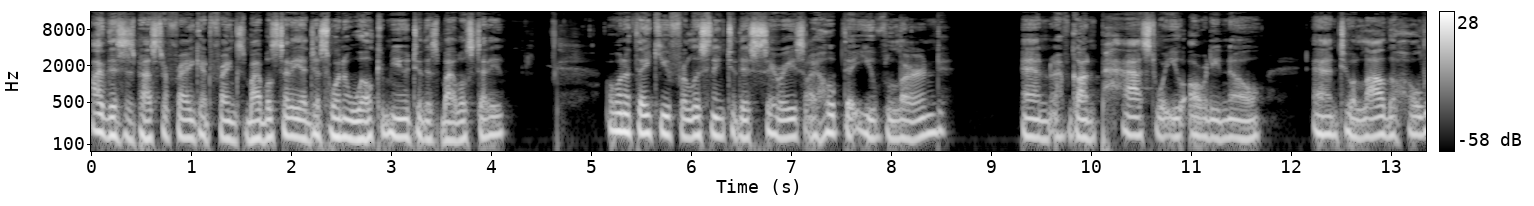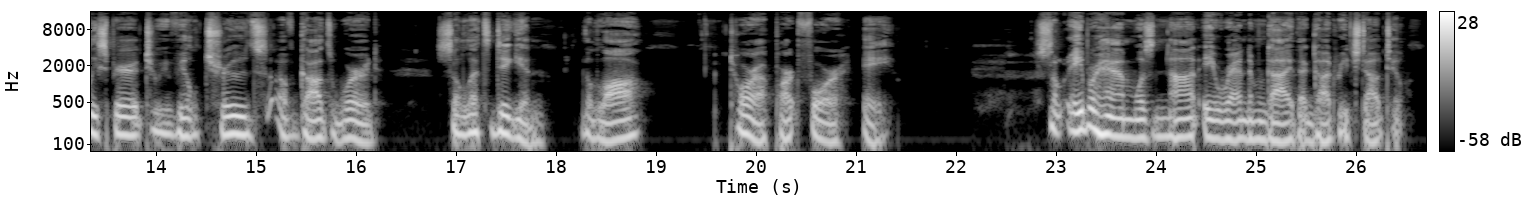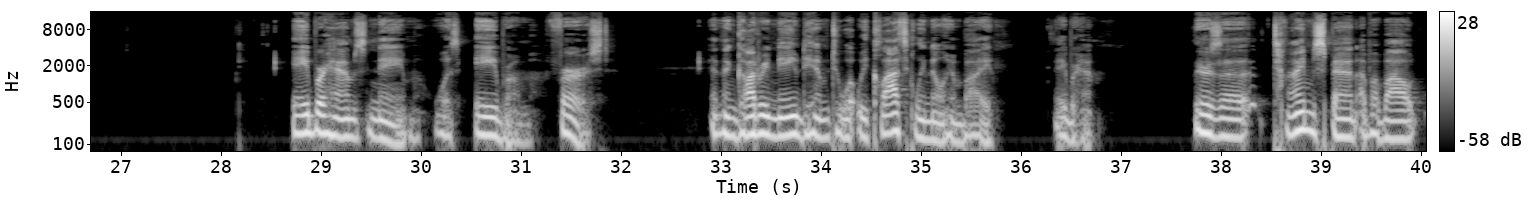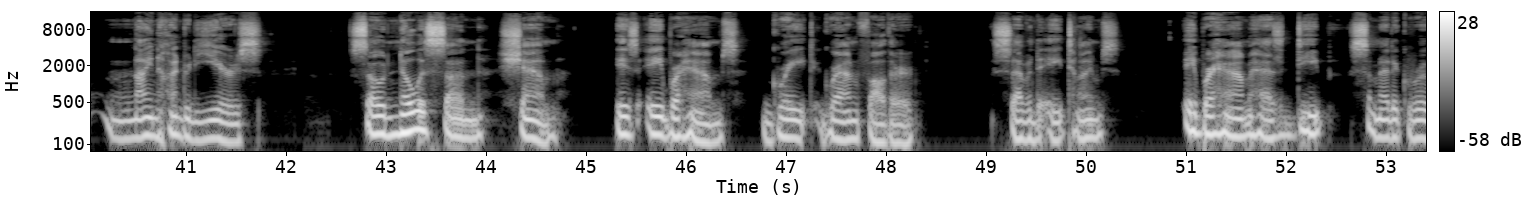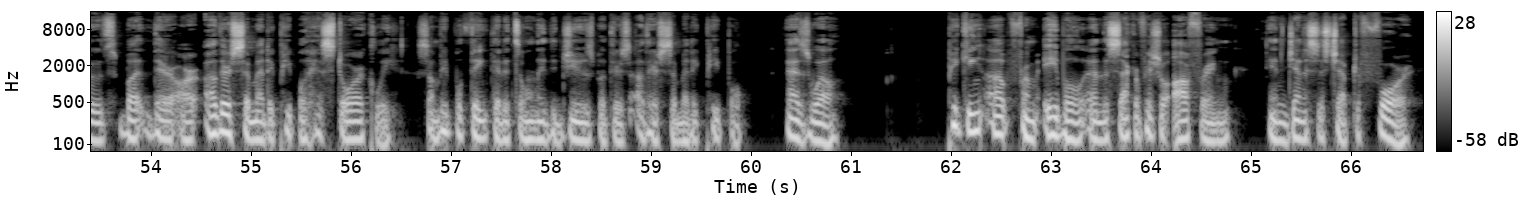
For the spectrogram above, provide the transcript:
Hi, this is Pastor Frank at Frank's Bible Study. I just want to welcome you to this Bible study. I want to thank you for listening to this series. I hope that you've learned and have gone past what you already know and to allow the Holy Spirit to reveal truths of God's Word. So let's dig in. The Law, Torah, Part 4a. So Abraham was not a random guy that God reached out to. Abraham's name was Abram first, and then God renamed him to what we classically know him by, Abraham. There's a time span of about 900 years. So Noah's son, Shem, is Abraham's great grandfather seven to eight times. Abraham has deep Semitic roots, but there are other Semitic people historically. Some people think that it's only the Jews, but there's other Semitic people as well. Picking up from Abel and the sacrificial offering in Genesis chapter 4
